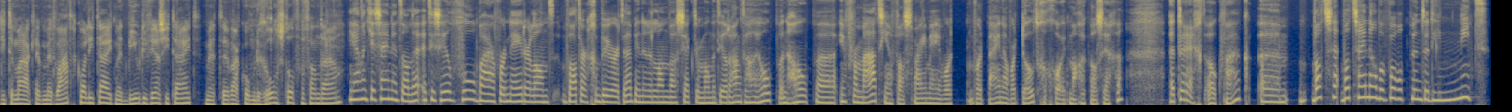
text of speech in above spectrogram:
die te maken hebben met waterkwaliteit, met biodiversiteit, met uh, waar komen de grondstoffen vandaan. Ja, want je zei net al, het is heel voelbaar voor Nederland wat er gebeurt hè, binnen de landbouwsector momenteel. Er hangt een hoop, een hoop informatie aan vast waar je mee wordt, wordt bijna wordt doodgegooid, mag ik wel zeggen. terecht ook vaak. Ehm, wat, wat zijn nou bijvoorbeeld punten die niet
